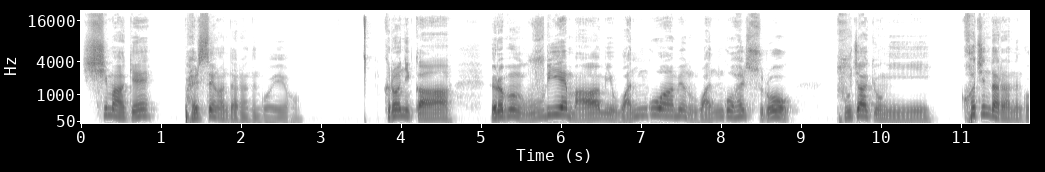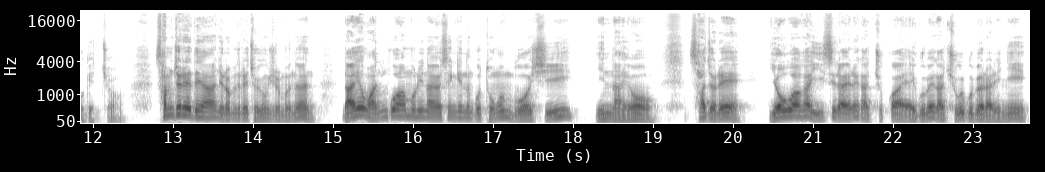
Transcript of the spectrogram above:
심하게 발생한다라는 거예요. 그러니까 여러분 우리의 마음이 완고하면 완고할수록 부작용이 커진다라는 거겠죠. 3 절에 대한 여러분들의 적용 질문은 나의 완고함으로 인하여 생기는 고통은 무엇이 있나요? 4 절에 여호와가 이스라엘의 가축과 애굽의 가축을 구별하리니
